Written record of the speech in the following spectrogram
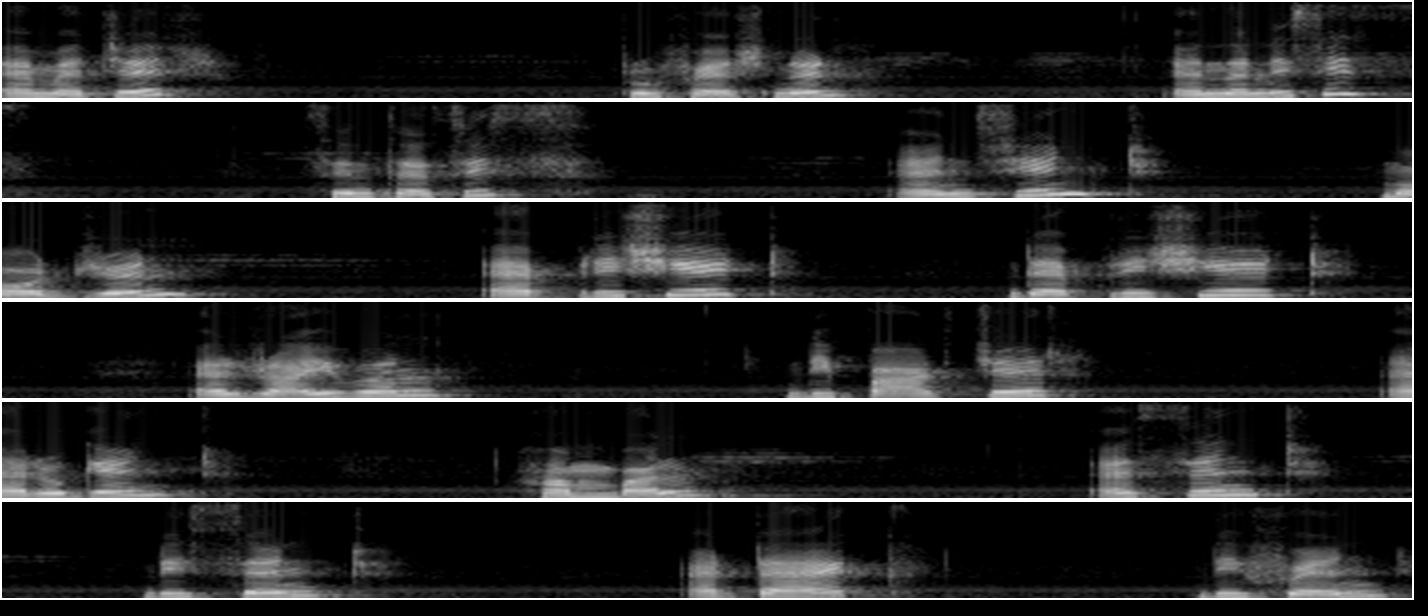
amateur professional analysis synthesis ancient modern appreciate depreciate arrival departure arrogant humble ascent descent attack defend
